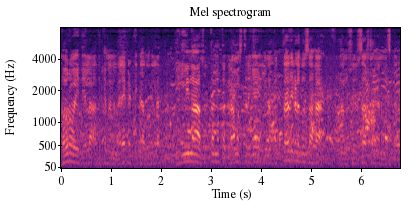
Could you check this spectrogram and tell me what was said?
ಗೌರವ ಇದೆಯಲ್ಲ ಅದಕ್ಕೆ ನಾನು ಬೆಲೆ ಕಟ್ಟಲಿಕ್ಕಾಗೋದಿಲ್ಲ ಇಲ್ಲಿನ ಸುತ್ತಮುತ್ತ ಗ್ರಾಮಸ್ಥರಿಗೆ ಇಲ್ಲಿನ ಭಕ್ತಾದಿಗಳಿಗೂ ಸಹ ನಾನು ಶಿರಸಾಷ್ಟಾಂಗ ನಮಸ್ಕಾರ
